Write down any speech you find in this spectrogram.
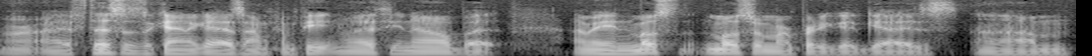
if this is the kind of guys I'm competing with, you know, but I mean, most most of them are pretty good guys. Um,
